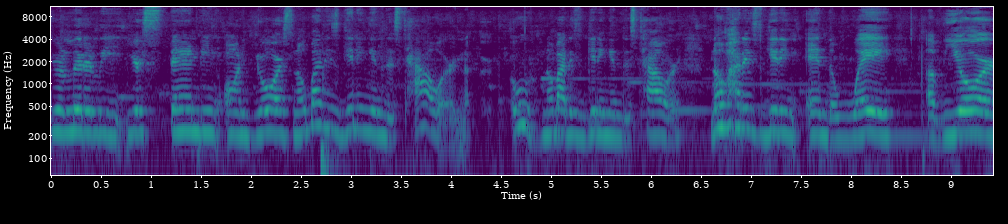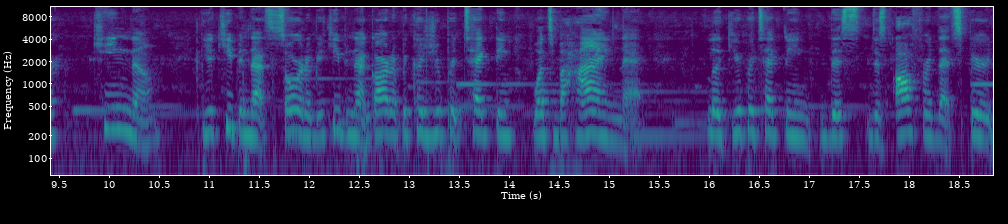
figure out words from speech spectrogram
You're literally, you're standing on yours. Nobody's getting in this tower. No, ooh, nobody's getting in this tower. Nobody's getting in the way of your kingdom you're keeping that sword up, you're keeping that guard up because you're protecting what's behind that. Look, you're protecting this this offer that spirit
